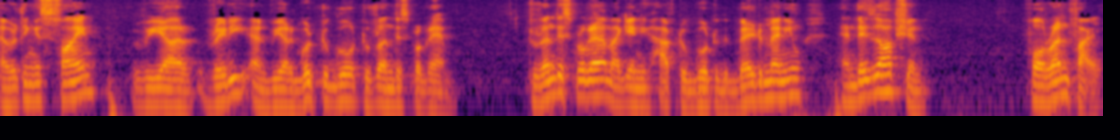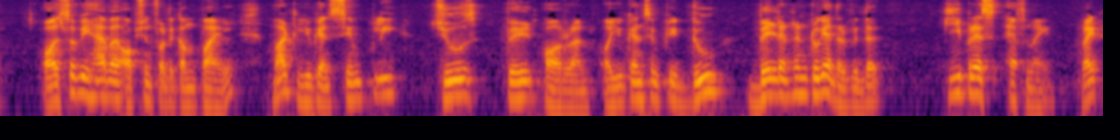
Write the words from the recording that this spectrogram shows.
Everything is fine. We are ready and we are good to go to run this program. To run this program again you have to go to the build menu and there's an option for run file. Also we have an option for the compile but you can simply choose build or run or you can simply do build and run together with the key press F9 right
